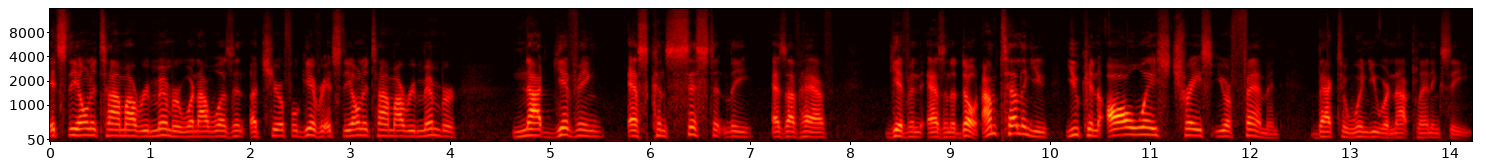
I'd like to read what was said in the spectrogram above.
It's the only time I remember when I wasn't a cheerful giver. It's the only time I remember not giving as consistently as I've have given as an adult. I'm telling you, you can always trace your famine back to when you were not planting seed.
